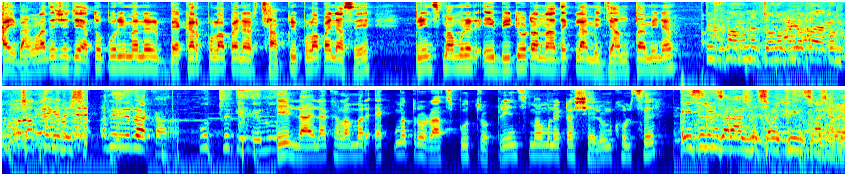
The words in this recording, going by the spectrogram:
ভাই বাংলাদেশে যে এত পরিমাণের বেকার পোলাপাইন আর ছাপড়ি পোলাপাইন আছে প্রিন্স মামুনের এই ভিডিওটা না দেখলে আমি জানতামই না। মামুনের জনপ্রিয়তা এখন সব থেকে বেশি এই লাইলা খালামার একমাত্র রাজপুত্র প্রিন্স মামুন একটা সেলুন খুলছে। এই সেলুনে যারা আসবে সবাই প্রিন্স যাবে।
